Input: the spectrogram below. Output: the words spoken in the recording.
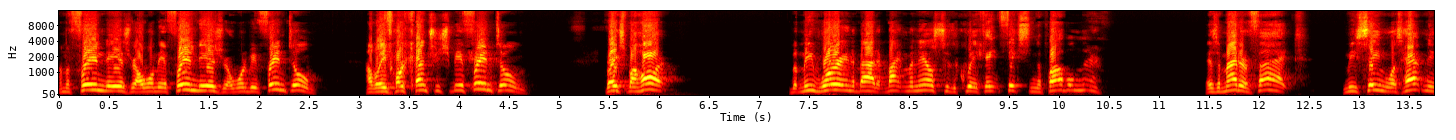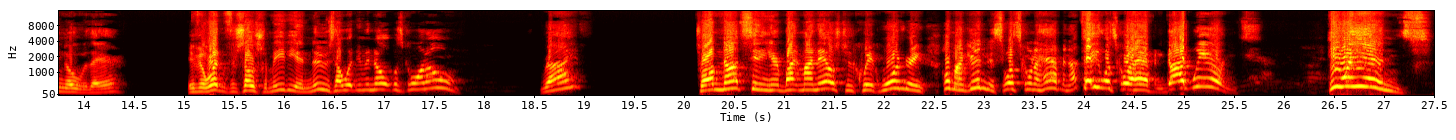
I'm a friend to Israel. I want to be a friend to Israel. I want to be a friend to them. I believe our country should be a friend to them. Breaks my heart. But me worrying about it, biting my nails to the quick, ain't fixing the problem there. As a matter of fact, me seeing what's happening over there, if it wasn't for social media and news, I wouldn't even know what was going on. Right? So I'm not sitting here biting my nails too quick, wondering, oh my goodness, what's going to happen? I'll tell you what's going to happen. God wins. He wins.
